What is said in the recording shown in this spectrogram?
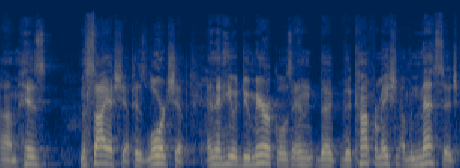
um, his messiahship, his lordship, and then he would do miracles. And the, the confirmation of the message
